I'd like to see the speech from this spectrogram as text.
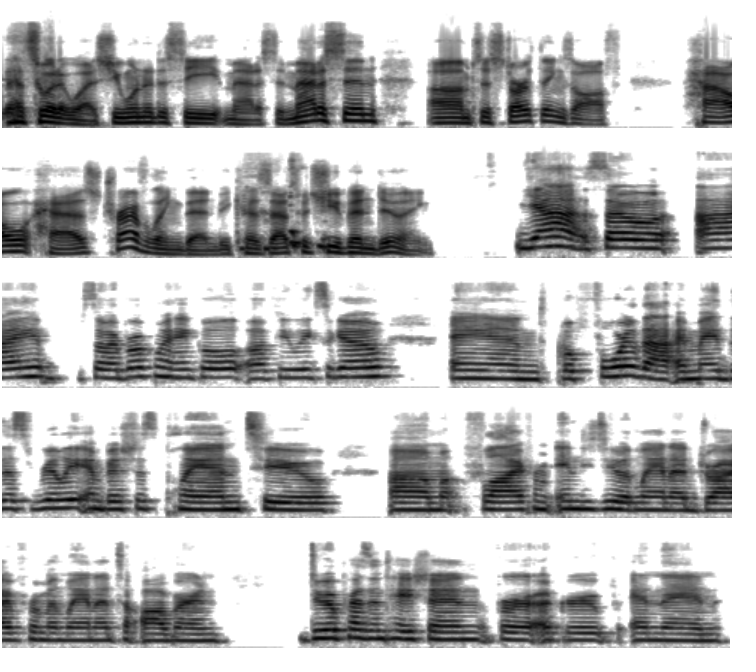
That's what it was. She wanted to see Madison. Madison, um, to start things off, how has traveling been? Because that's what you've been doing. Yeah, so I so I broke my ankle a few weeks ago, and before that, I made this really ambitious plan to um, fly from Indy to Atlanta, drive from Atlanta to Auburn, do a presentation for a group, and then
